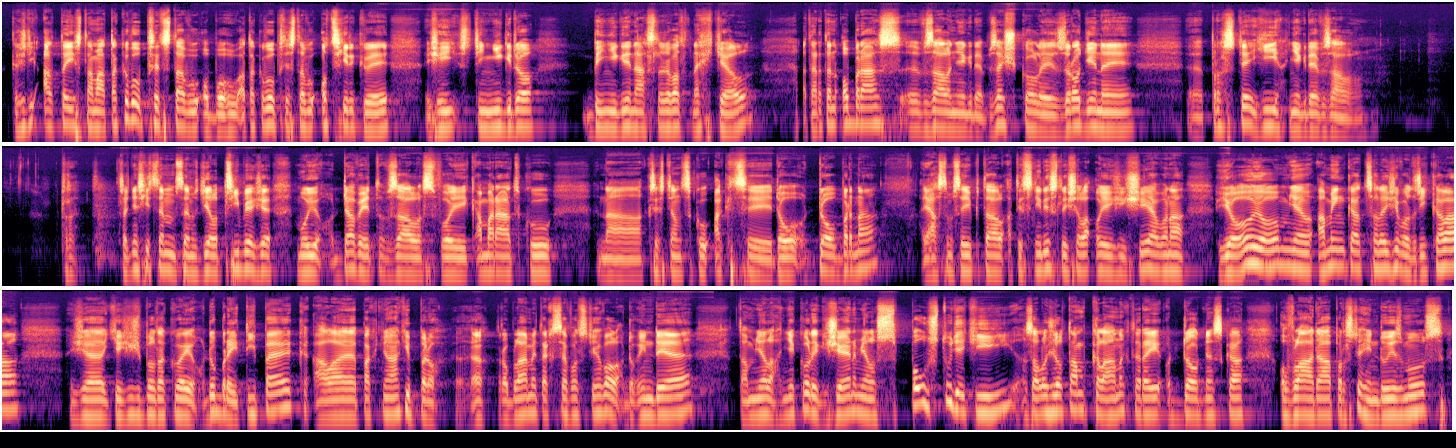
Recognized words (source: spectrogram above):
Každý ateista má takovou představu o Bohu a takovou představu o církvi, že ji nikdo by nikdy následovat nechtěl. A tady ten obraz vzal někde ze školy, z rodiny, prostě ji někde vzal. Před měsícem jsem sdělil příběh, že můj David vzal svoji kamarádku na křesťanskou akci do, do Brna a já jsem se jí ptal, a ty jsi někdy slyšela o Ježíši? A ona, jo, jo, mě Aminka celý život říkala, že Ježíš byl takový dobrý týpek, ale pak měl nějaký pro, eh, problémy, tak se odstěhoval do Indie, tam měl několik žen, měl spoustu dětí, založil tam klan, který do dneska ovládá prostě hinduismus,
